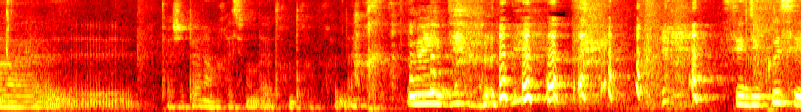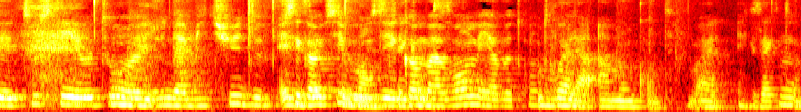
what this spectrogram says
euh, enfin, j'ai pas l'impression d'être entrepreneur. Oui. c'est du coup, c'est tout ce qui est autour euh, d'une habitude. C'est comme si vous faisiez comme, avant, mais à votre compte. Voilà, à mon compte. Ouais, exactement.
